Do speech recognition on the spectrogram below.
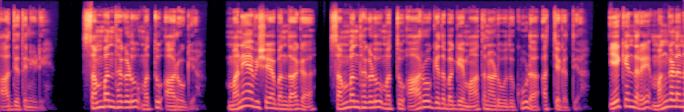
ಆದ್ಯತೆ ನೀಡಿ. ಸಂಬಂಧಗಳು ಮತ್ತು ಆರೋಗ್ಯ. ಮನೆಯ ವಿಷಯ ಬಂದಾಗ ಸಂಬಂಧಗಳು ಮತ್ತು ಆರೋಗ್ಯದ ಬಗ್ಗೆ ಮಾತನಾಡುವುದು ಕೂಡ ಅತ್ಯಗತ್ಯ. ಏಕೆಂದರೆ ಮಂಗಳನ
